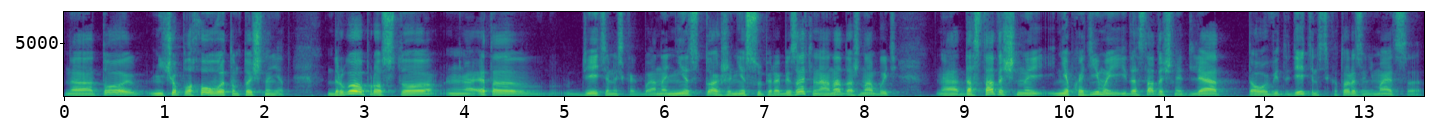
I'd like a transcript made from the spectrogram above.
э, то ничего плохого в этом точно нет. Другой вопрос, что эта деятельность, как бы, она не, также не супер обязательна, она должна быть э, достаточной, необходимой и достаточной для того вида деятельности, который занимается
